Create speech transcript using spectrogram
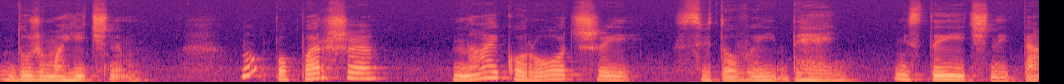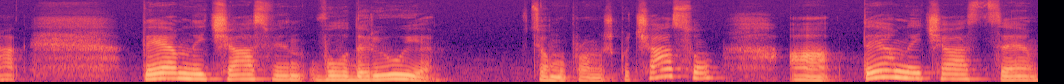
дуже магічним? Ну, по-перше, найкоротший світовий день, містичний, так? Темний час він володарює в цьому проміжку часу, а темний час це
